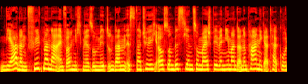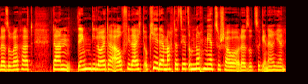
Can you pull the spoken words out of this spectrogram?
ja, dann fühlt man da einfach nicht mehr so mit. Und dann ist natürlich auch so ein bisschen zum Beispiel, wenn jemand eine Panikattacke oder sowas hat, dann denken die Leute auch vielleicht, okay, der macht das jetzt, um noch mehr Zuschauer oder so zu generieren.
